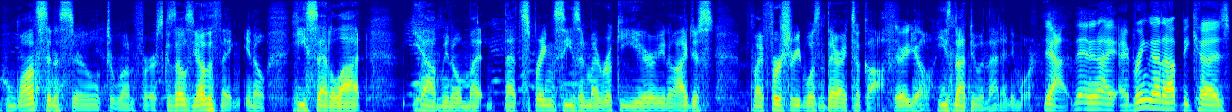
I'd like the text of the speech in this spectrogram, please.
who wants to necessarily look to run first because that was the other thing. You know, he said a lot. Yeah, you know, my that spring season, my rookie year. You know, I just if my first read wasn't there, I took off. There you go. know, he's not doing that anymore. Yeah, and I, I bring that up because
